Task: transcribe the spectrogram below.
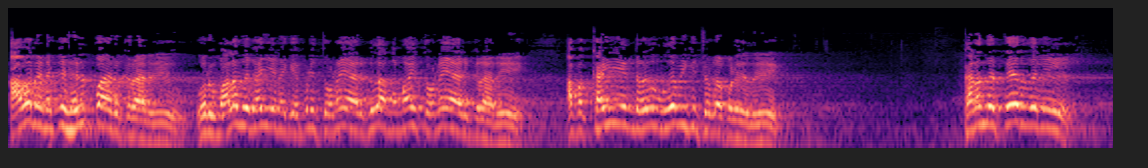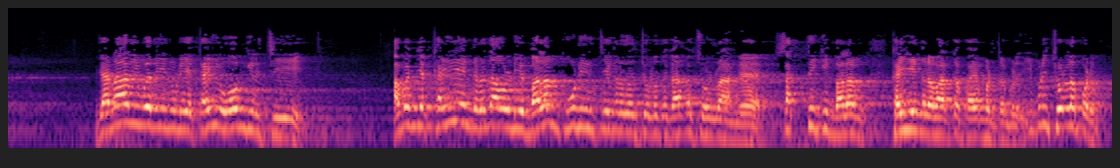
அவர் எனக்கு ஹெல்ப்பா இருக்கிறாரு. ஒரு வலது கை எனக்கு எப்படி துணையா இருக்குதோ அந்த மாதிரி துணையா இருக்கிறாரு. அப்ப கை என்றது உதவிக்கு சொல்லப்படுகிறது. கடந்த தேர்தலில் ஜனாதிபதியினுடைய கை ஓங்கிருச்சு. அப்ப இங்க கைங்கிறது அவருடைய பலம் கூடிருச்சுங்கிறத சொல்றதுக்காக சொல்றாங்க. சக்திக்கு பலம் கைங்கிற வார்த்தை பயன்படுத்தப்படுது. இப்படி சொல்லப்படும்.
